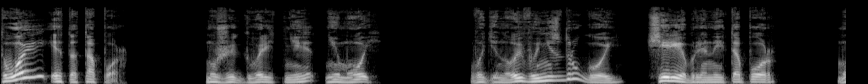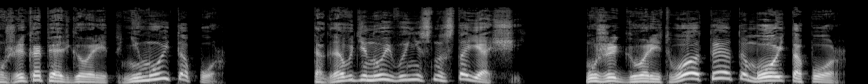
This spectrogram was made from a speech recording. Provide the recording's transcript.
«Твой это топор?» Мужик говорит, «Нет, не мой». Водяной вынес другой, серебряный топор. Мужик опять говорит, «Не мой топор». Тогда Водяной вынес настоящий. Мужик говорит, «Вот это мой топор».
